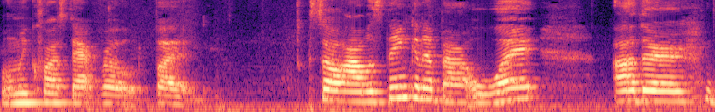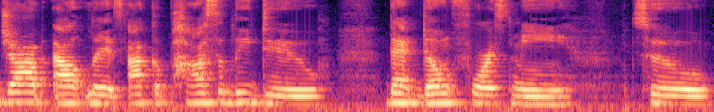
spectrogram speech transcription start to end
when we cross that road. But so I was thinking about what other job outlets I could possibly do that don't force me to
